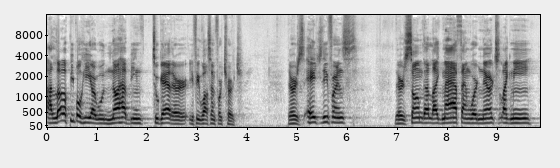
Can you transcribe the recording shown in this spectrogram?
a lot of people here would not have been together if it wasn't for church. There's age difference. There's some that like math and were nerds like me.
